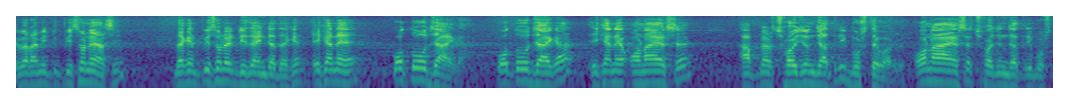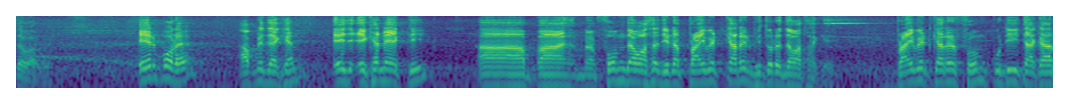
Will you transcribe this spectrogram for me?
এবার আমি একটু পিছনে আসি। দেখেন, পিছনের ডিজাইনটা দেখেন। এখানে কত জায়গা কত জায়গা, এখানে অনায়াসে আপনার ছয়জন যাত্রী বসতে পারবে। অনায়াসে ছয়জন যাত্রী বসতে পারবে। এরপরে আপনি দেখেন, এই যে এখানে একটি ফোম দেওয়া আছে, যেটা প্রাইভেট কারের ভিতরে দেওয়া থাকে। প্রাইভেট কারের ফোম, কোটি টাকার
